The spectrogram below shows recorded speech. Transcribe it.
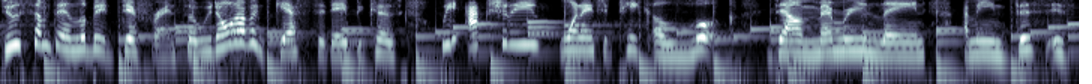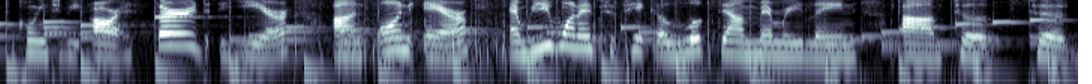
do something a little bit different. So we don't have a guest today because we actually wanted to take a look down memory lane. I mean, this is going to be our third year on on air, and we wanted to take a look down memory lane um, to to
